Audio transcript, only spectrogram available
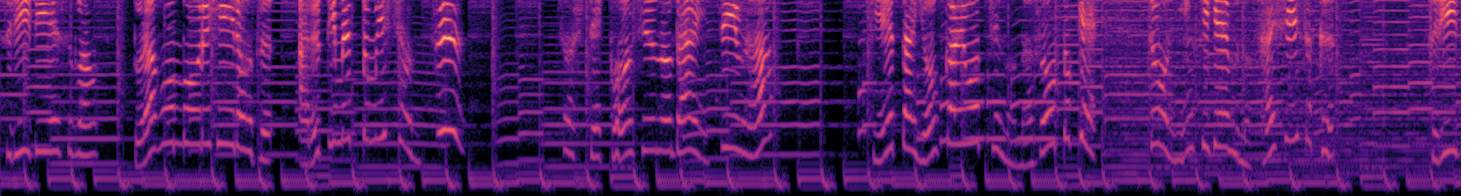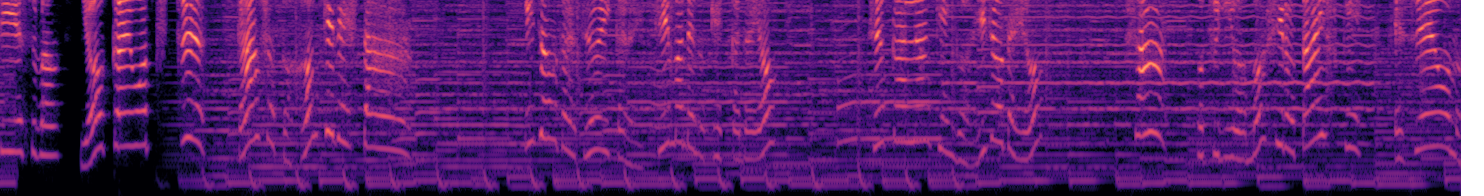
3DS 版ドラゴンボールヒーローズアルティメットミッション2そして今週の第1位は消えた妖怪ウォッチの謎を解け超人気ゲームの最新作 3DS 版妖怪ウォッチ2元祖と本家でした以上が10位から1位までの結果だよ。週間ランキングは以上だよ。さあお次は真っ白大好き SAO の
